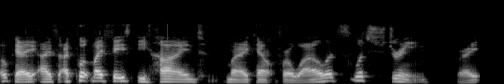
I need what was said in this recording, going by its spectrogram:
Okay, I, I put my face behind my account for a while. Let's let's stream, right?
